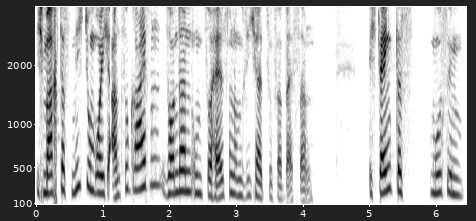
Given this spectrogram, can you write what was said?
ich mach das nicht, um euch anzugreifen, sondern um zu helfen, um Sicherheit zu verbessern. Ich denke, das muss im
